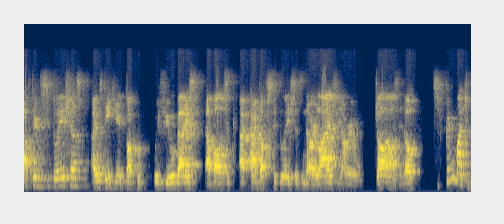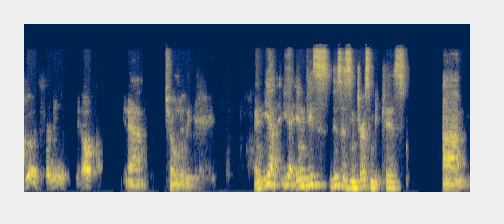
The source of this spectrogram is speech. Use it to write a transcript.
after the situations, I'm still here talking with you guys about a kind of situations in our lives, in our jobs, you know. It's pretty much good for me, you know. Yeah, totally. And yeah, yeah, and this this is interesting because um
